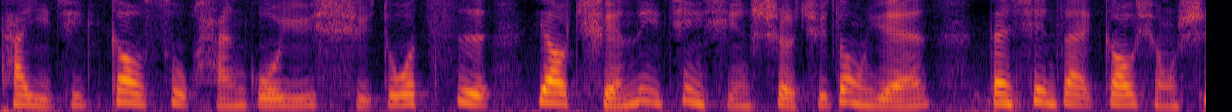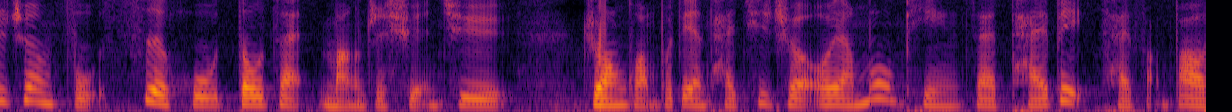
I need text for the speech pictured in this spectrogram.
他已经告诉韩国瑜许多次，要全力进行社区动员，但现在高雄市政府似乎都在忙着选举。中央广播电台记者欧阳梦平在台北采访报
